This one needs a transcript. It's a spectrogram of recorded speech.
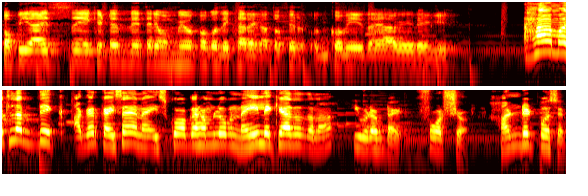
पपी आइज़ से किटन ने तेरे मम्मी पापा को देखा रहेगा तो फिर उनको भी दया आ गई रहेगी। हाँ मतलब देख अगर कैसा है ना इसको अगर हम लोग नहीं लेके आता था ना he would have died for sure hundred percent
